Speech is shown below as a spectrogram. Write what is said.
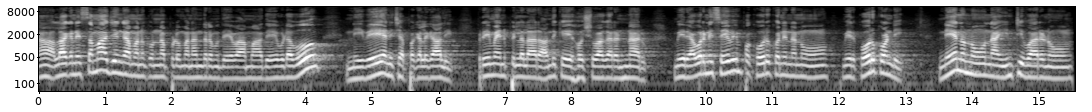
అలాగనే సమాజంగా మనకున్నప్పుడు మనందరము దేవా మా దేవుడవు నీవే అని చెప్పగలగాలి. ప్రియమైన పిల్లలారా అందుకే హోషువా గారు అంటున్నారు మీరు ఎవరిని సేవింప కోరుకొని నన్ను మీరు కోరుకోండి. నేనును నా ఇంటి వారును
